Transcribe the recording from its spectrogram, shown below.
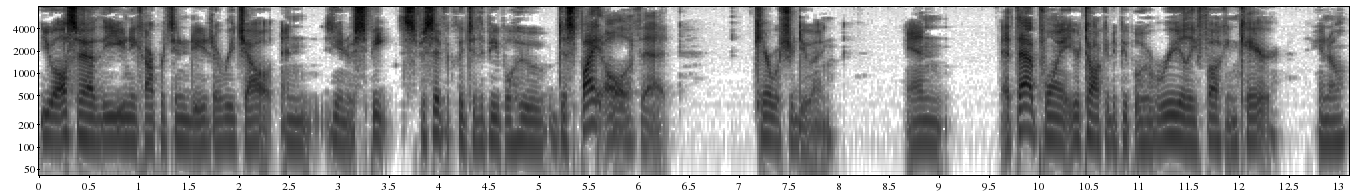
you also have the unique opportunity to reach out and you know speak specifically to the people who despite all of that care what you're doing and at that point you're talking to people who really fucking care you know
